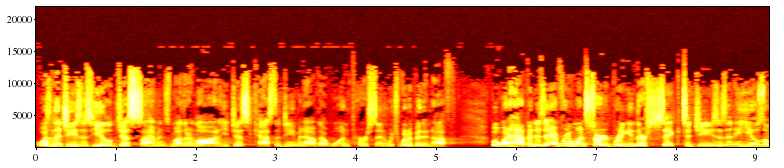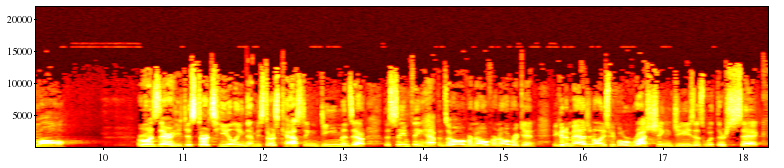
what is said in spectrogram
It wasn't that Jesus healed just Simon's mother in law and he just cast a demon out of that one person, which would have been enough. But what happened is everyone started bringing their sick to Jesus and he heals them all. Everyone's there. He just starts healing them. He starts casting demons out. The same thing happens over and over and over again. You can imagine all these people rushing Jesus with their sick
